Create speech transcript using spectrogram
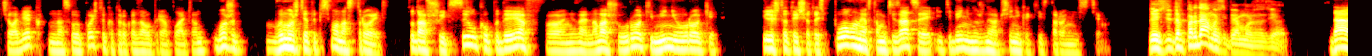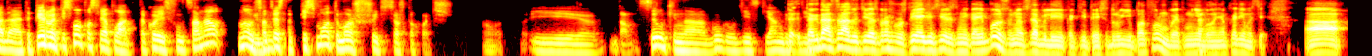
человек на свою почту, которую указал при оплате, он может, вы можете это письмо настроить, туда вшить ссылку, PDF, не знаю, на ваши уроки, мини-уроки, или что-то еще. То есть полная автоматизация, и тебе не нужны вообще никакие сторонние системы. То есть это в продаму себя можно сделать? Да, да, это первое письмо после оплаты. Такой есть функционал. Ну, mm-hmm. соответственно, письмо ты можешь шить все, что хочешь. Вот. И там ссылки на Google Диск, Яндекс Диск. Тогда сразу тебя спрошу, что я этим сервисом никогда не пользовался, у меня всегда были какие-то еще другие платформы, поэтому не было необходимости. А,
